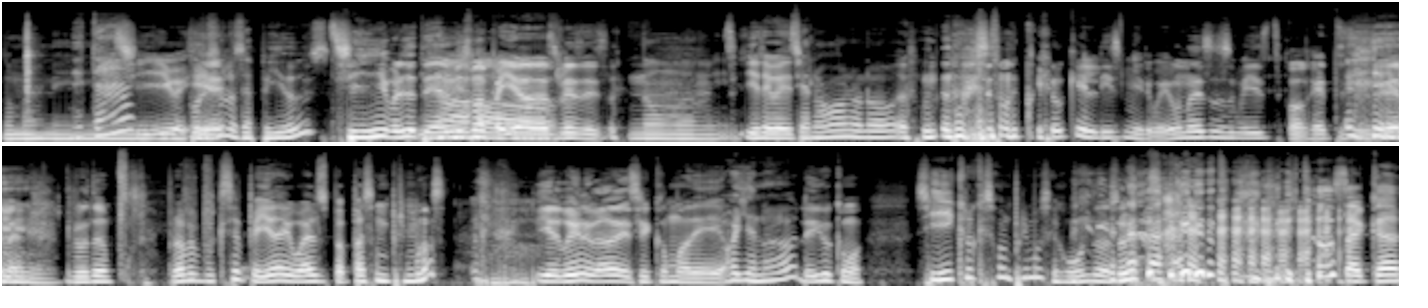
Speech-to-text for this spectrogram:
No mames. ¿Neta? Sí, güey. ¿Por eso los apellidos? Sí, por eso tenía el mismo No. apellido dos veces. No mames. Y ese güey decía, no, no, no. Una vez no me acuerdo, creo que el Ismir, güey, uno de esos güeyes cojetes. la- Le pregunto, profe, ¿por qué se apellida igual? ¿Sus papás son primos? Y el güey en lugar de decir como de, oye, no, le digo como, sí, creo que son primos segundos. y todos acá.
